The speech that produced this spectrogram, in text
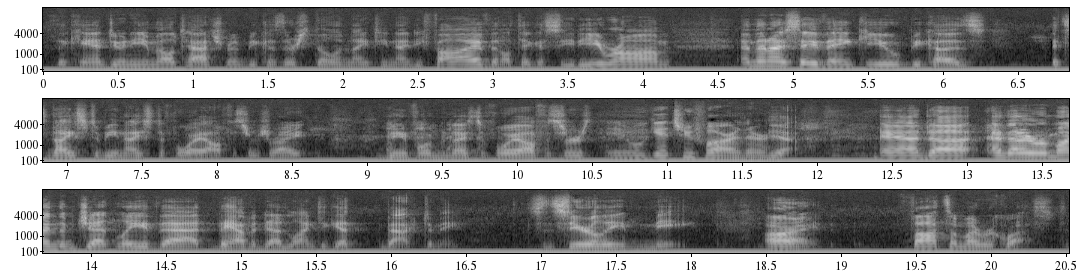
If they can't do an email attachment because they're still in 1995, then I'll take a CD-ROM. And then I say thank you because it's nice to be nice to FOIA officers, right? Being nice to FOIA officers. It will get you farther. Yeah. And uh, and then I remind them gently that they have a deadline to get back to me. Sincerely, me. All right. Thoughts on my request?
